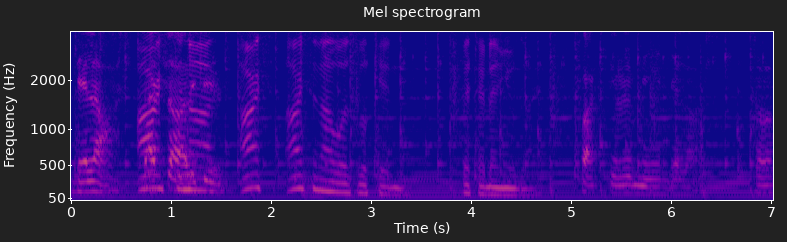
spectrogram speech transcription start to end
they lost. That's all Arsenal, it is. Ars- Arsenal was looking better than you guys. Fact still remain. They lost. So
